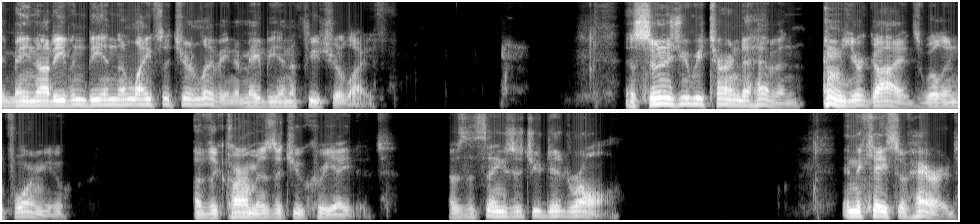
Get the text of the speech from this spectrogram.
It may not even be in the life that you're living, it may be in a future life. As soon as you return to heaven, your guides will inform you of the karmas that you created, of the things that you did wrong. In the case of Herod,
